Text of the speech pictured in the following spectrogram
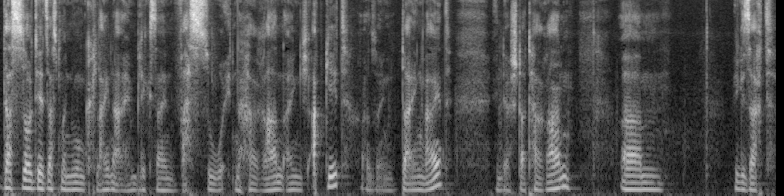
das sollte jetzt erstmal nur ein kleiner Einblick sein, was so in Haran eigentlich abgeht, also in Dying Light, in der Stadt Haran. Ähm, wie gesagt,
